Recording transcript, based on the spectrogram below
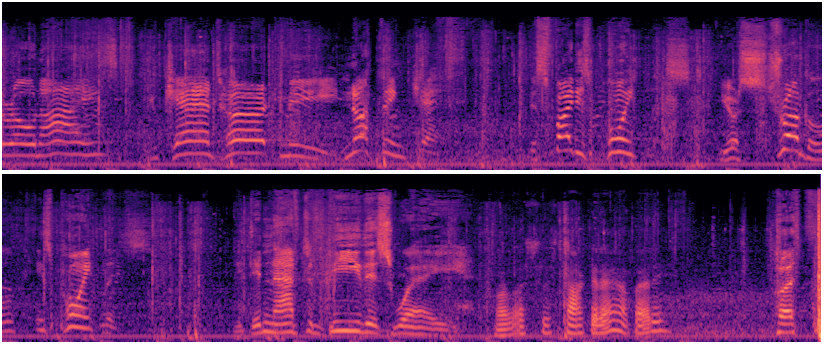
your own eyes. You can't hurt me. Nothing can. This fight is pointless. Your struggle is pointless. It didn't have to be this way. Well, let's just talk it out, buddy. Pathetic!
